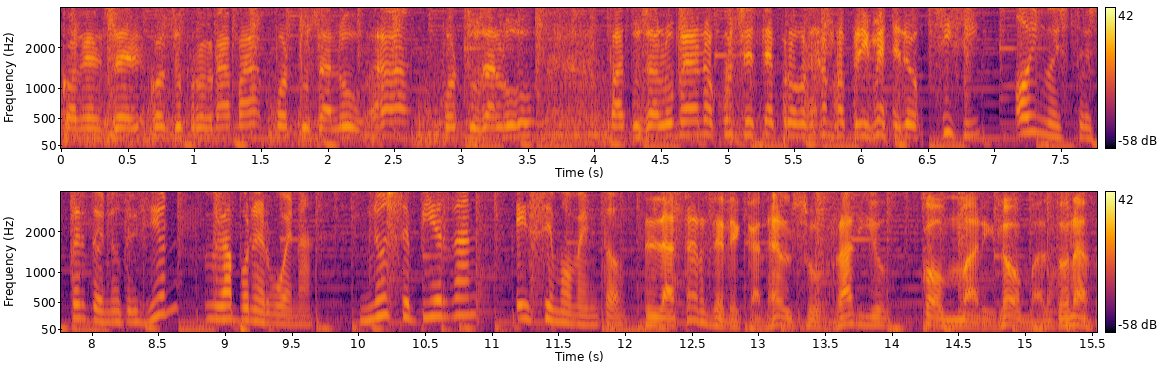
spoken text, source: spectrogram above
con, el, con su programa Por tu salud. ¿ah? Por tu salud. Para tu salud, mejor no escuche este programa primero. Sí, sí. Hoy nuestro experto en nutrición me va a poner buena. No se pierdan ese momento. La tarde de Canal Sur Radio con Mariló Maldonado.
